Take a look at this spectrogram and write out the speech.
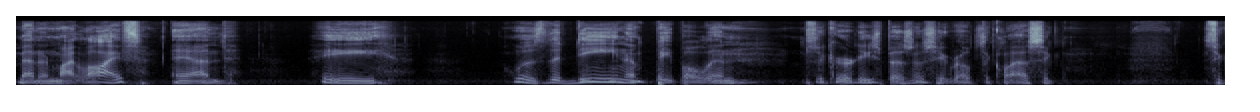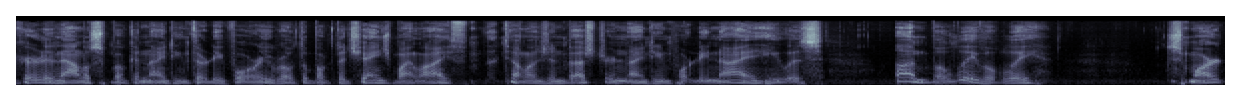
met in my life, and he was the dean of people in securities business. He wrote the classic security analysis book in 1934. He wrote the book that changed my life, The Intelligent Investor, in 1949. He was unbelievably smart.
